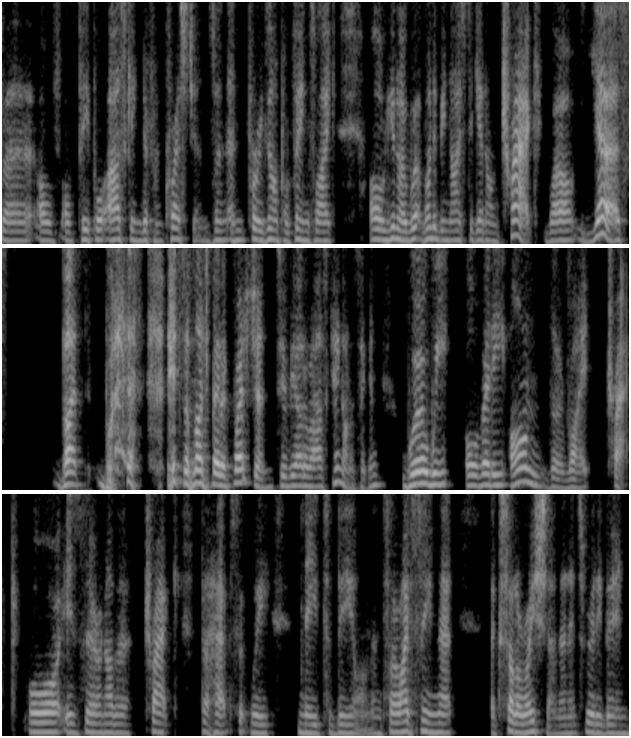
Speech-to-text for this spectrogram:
uh, of, of people asking different questions. And, and for example, things like, oh, you know, wouldn't it be nice to get on track? Well, yes, but it's a much better question to be able to ask, hang on a second, were we already on the right track? or is there another track perhaps that we need to be on? And so I've seen that acceleration, and it's really been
